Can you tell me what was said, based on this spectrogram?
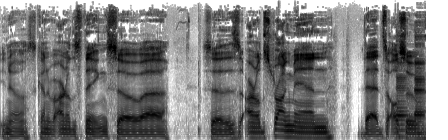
You know, it's kind of Arnold's thing. So, uh, so this is Arnold Strongman that's also Uh-uh.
